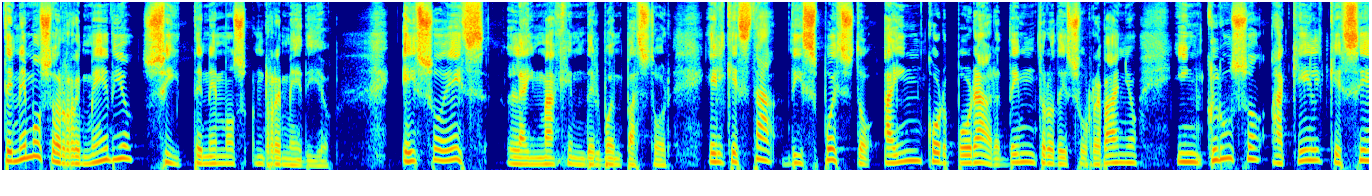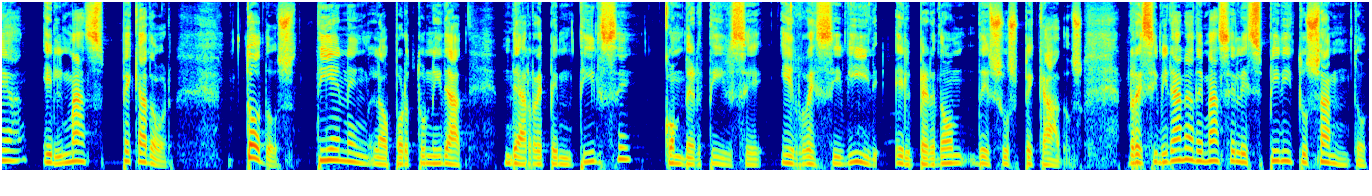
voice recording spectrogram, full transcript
¿Tenemos remedio? Sí, tenemos remedio. Eso es la imagen del buen pastor, el que está dispuesto a incorporar dentro de su rebaño incluso aquel que sea el más pecador. Todos tienen la oportunidad de arrepentirse convertirse y recibir el perdón de sus pecados. Recibirán además el Espíritu Santo,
